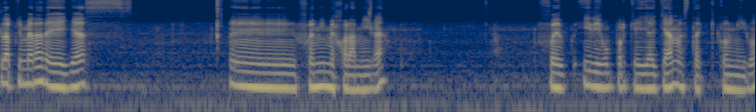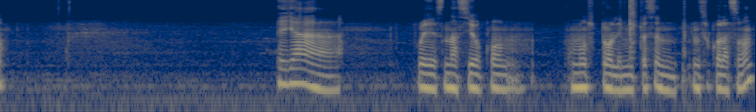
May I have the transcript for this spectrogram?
La primera de ellas eh, fue mi mejor amiga. Fue, y digo porque ella ya no está aquí conmigo. ella pues nació con unos problemitas en, su corazón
